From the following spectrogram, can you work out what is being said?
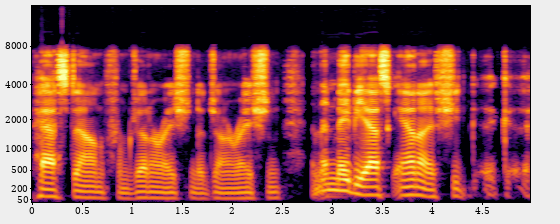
passed down from generation to generation and then maybe ask anna if she'd uh,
